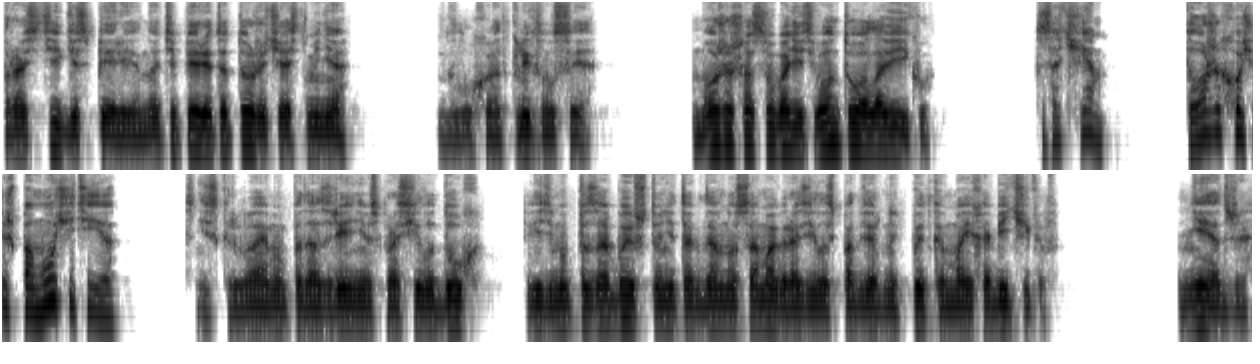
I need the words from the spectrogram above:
Прости, Гесперия, но теперь это тоже часть меня. Глухо откликнулся я. Можешь освободить вон ту оловейку? Зачем? Тоже хочешь помучить ее? С нескрываемым подозрением спросила дух, видимо, позабыв, что не так давно сама грозилась подвергнуть пыткам моих обидчиков. Нет же,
